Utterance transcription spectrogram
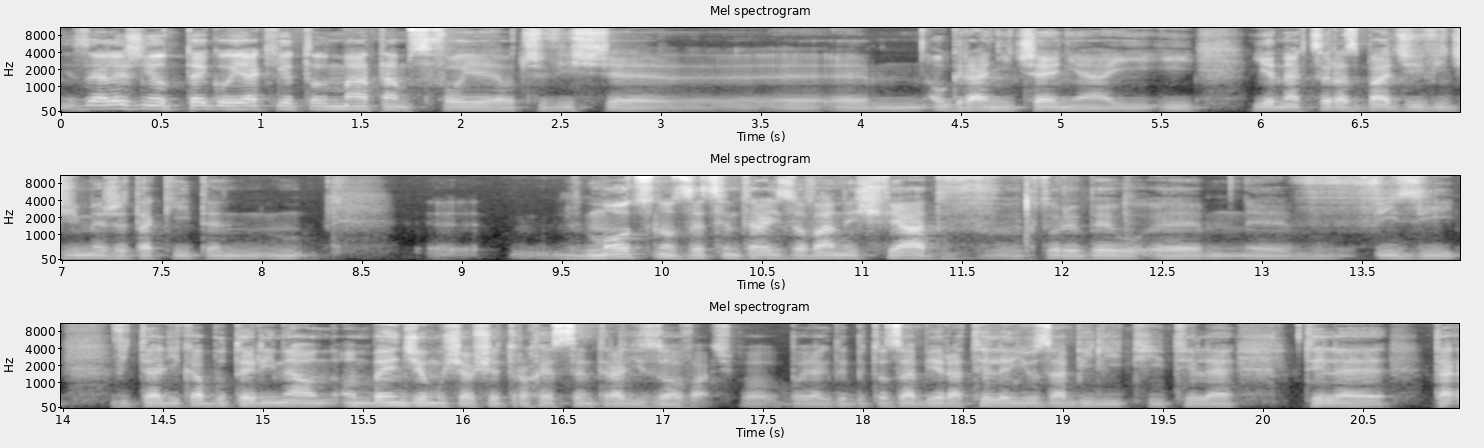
Niezależnie od tego, jakie to ma tam swoje oczywiście e, e, ograniczenia i, i jednak coraz bardziej widzimy, że taki ten mocno zdecentralizowany świat, który był w wizji Witalika Buterina, on, on będzie musiał się trochę scentralizować, bo, bo jak gdyby to zabiera tyle usability, tyle, tyle ta,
